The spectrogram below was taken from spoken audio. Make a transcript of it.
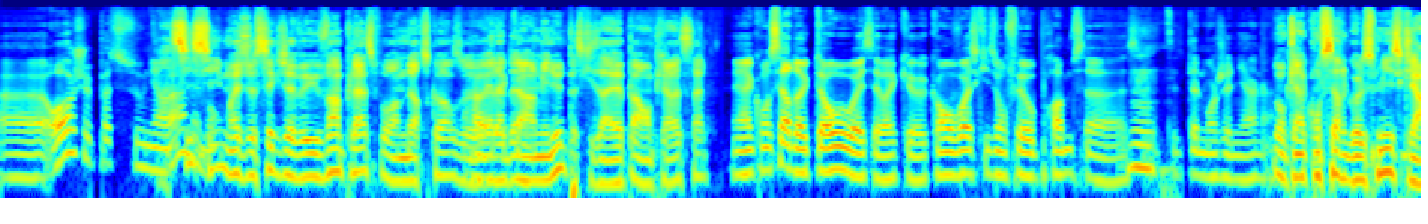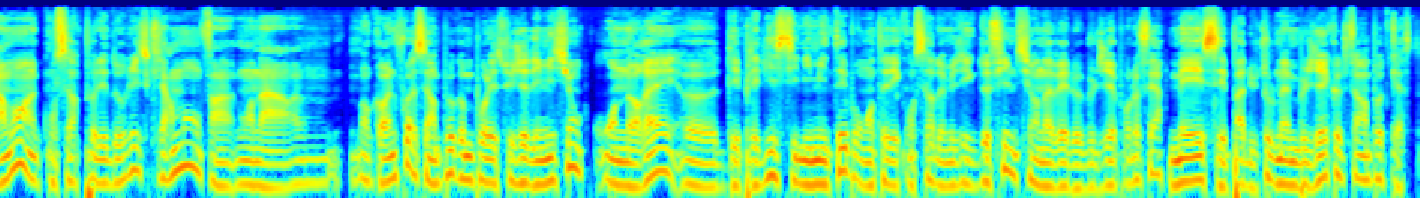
Euh, oh, je n'ai pas ce souvenir là. Ah, si, mais si. bon. Moi, je sais que j'avais eu 20 places pour Underscores euh, Ah ouais, à la dernière minute parce qu'ils n'arrivaient pas à remplir la salle. Et un concert Doctor Who, ouais, c'est vrai que quand on voit ce qu'ils ont fait au prom, ça, Mm. c'est tellement génial. Donc, un concert concert Goldsmith, clairement, un concert Doris, clairement. Enfin, on a, euh, encore une fois, c'est un peu comme pour les sujets d'émission. On aurait euh, des playlists illimitées pour monter des concerts de musique de film si on avait le budget pour le faire. Mais c'est pas du tout le même budget que de faire un podcast.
